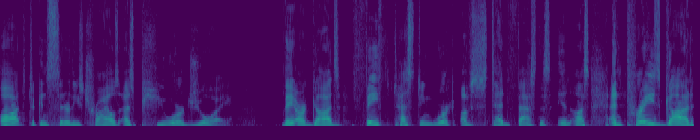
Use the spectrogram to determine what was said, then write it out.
ought to consider these trials as pure joy. They are God's faith testing work of steadfastness in us. And praise God,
